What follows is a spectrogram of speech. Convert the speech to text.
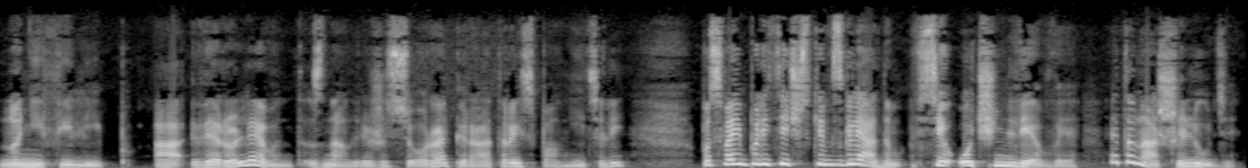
Но не Филипп, а Веро Левант знал режиссера, оператора, исполнителей. По своим политическим взглядам все очень левые. Это наши люди.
